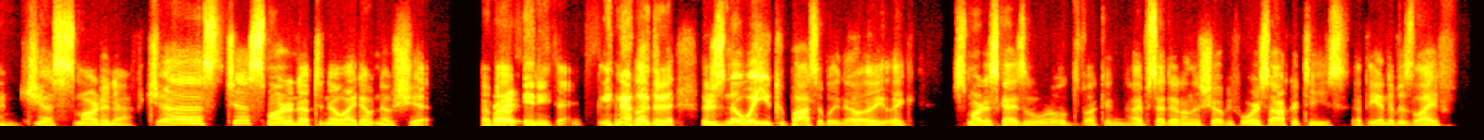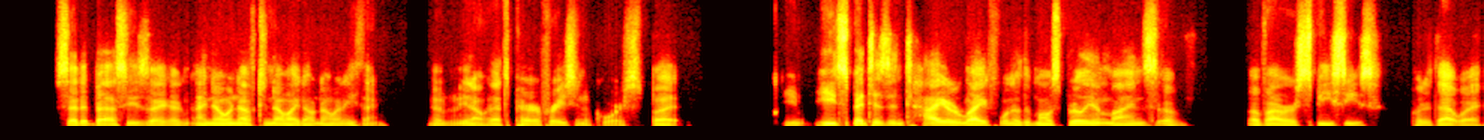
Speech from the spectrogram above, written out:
I'm just smart enough, just just smart enough to know I don't know shit about Right. anything. You know, like there, there's no way you could possibly know. Like, like smartest guys in the world, fucking. I've said it on the show before. Socrates, at the end of his life, said it best. He's like, I, I know enough to know I don't know anything. You know, that's paraphrasing, of course, but he he spent his entire life, one of the most brilliant minds of of our species, put it that way,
